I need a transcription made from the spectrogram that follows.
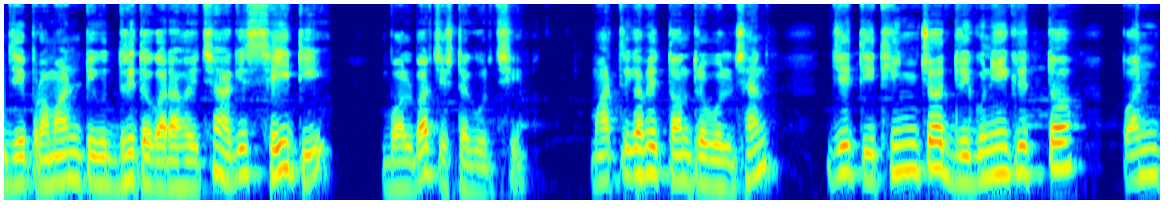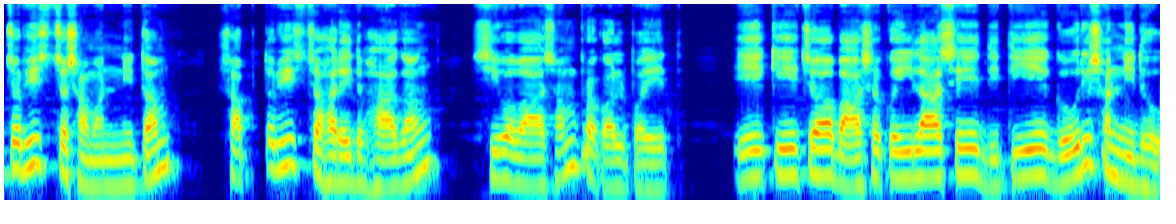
যে প্রমাণটি উদ্ধৃত করা হয়েছে, আগে সেইটি বলবার চেষ্টা করছি। মাতৃকাভেদ তন্ত্র বলছেন যে তিথিঞ্চ দ্বিগুণীকৃত্য পঞ্চভিশ্চ সমন্বিতম সপ্তভিশ্চ হরিদ্ভাগং শিববাসম প্রকল্পয়েত একে চ বাসকৈলাসে দ্বিতীয়ে গৌরীসন্নিধৌ,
